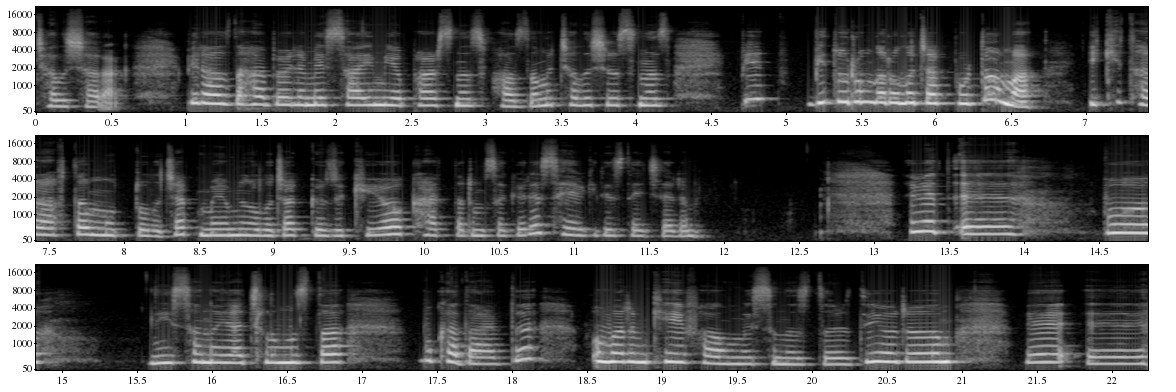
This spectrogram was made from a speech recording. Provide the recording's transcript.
çalışarak, biraz daha böyle mesai mi yaparsınız, fazla mı çalışırsınız? Bir, bir durumlar olacak burada ama iki tarafta mutlu olacak, memnun olacak gözüküyor kartlarımıza göre sevgili izleyicilerim. Evet, e, bu Nisan ayı açılımımızda bu kadardı. Umarım keyif almışsınızdır diyorum. Ve e,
